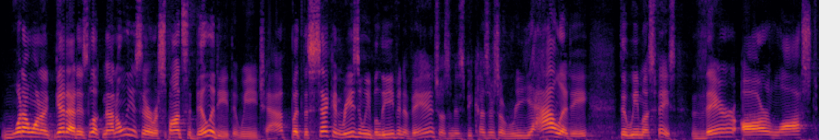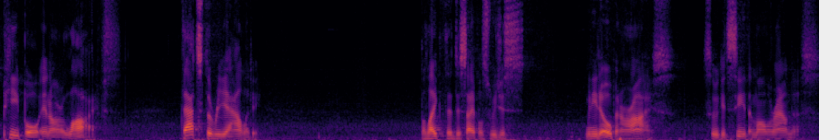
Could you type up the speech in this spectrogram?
what I want to get at is look, not only is there a responsibility that we each have, but the second reason we believe in evangelism is because there's a reality that we must face. There are lost people in our lives. That's the reality. But like the disciples, we just we need to open our eyes so we could see them all around us.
